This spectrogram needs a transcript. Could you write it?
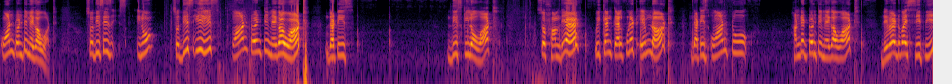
120 megawatt. So, this is you know so this is 120 megawatt that is this kilowatt. So, from there we can calculate m dot that is 1 to 120 megawatt divided by Cp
